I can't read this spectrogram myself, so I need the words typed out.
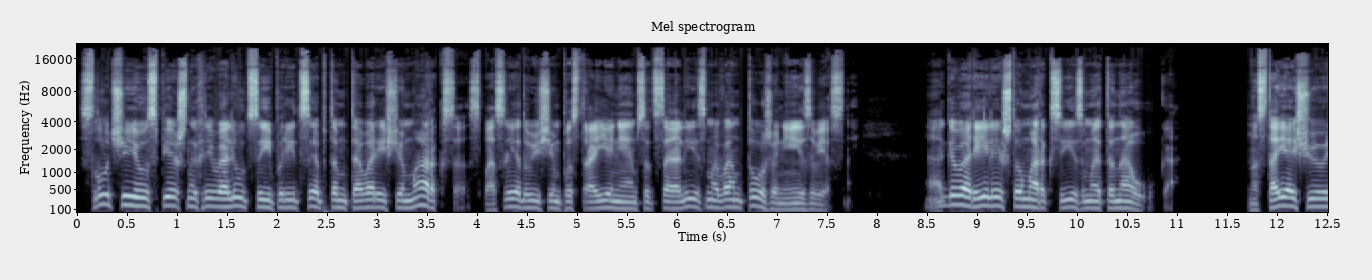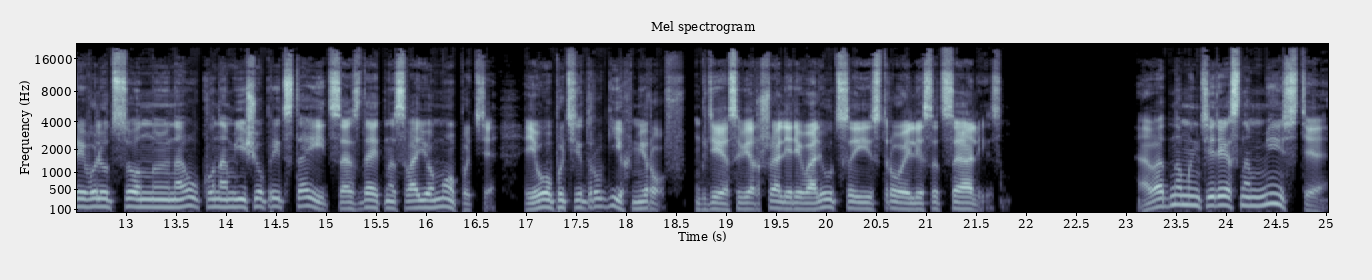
Случаи успешных революций по рецептам товарища Маркса с последующим построением социализма вам тоже неизвестны. А говорили, что марксизм — это наука. Настоящую революционную науку нам еще предстоит создать на своем опыте и опыте других миров, где совершали революции и строили социализм. А в одном интересном месте,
